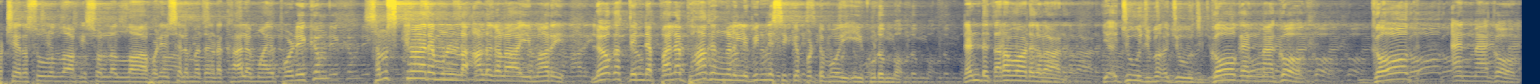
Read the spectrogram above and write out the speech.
പക്ഷേ അലൈഹി വസല്ലം തങ്ങളുടെ കാലമായപ്പോഴേക്കും സംസ്കാരമുള്ള ആളുകളായി മാറി ലോകത്തിന്റെ പല ഭാഗങ്ങളിൽ വിന്യസിക്കപ്പെട്ടു പോയി ഈ കുടുംബം. രണ്ട് തറവാടുകളാണ്. Gog and Magog. Gog and Magog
